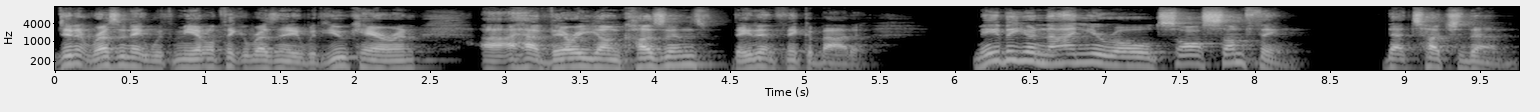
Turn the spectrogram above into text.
didn't resonate with me. I don't think it resonated with you, Karen. Uh, I have very young cousins. They didn't think about it. Maybe your nine year old saw something that touched them.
